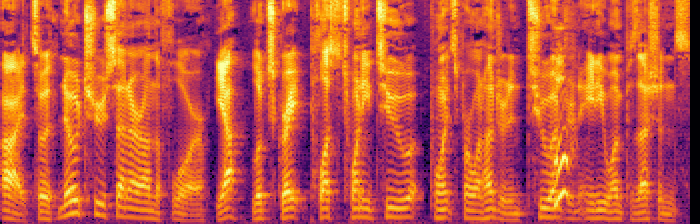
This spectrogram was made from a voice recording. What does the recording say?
All right, so with no true center on the floor, yeah, looks great. Plus 22 points per 100 and 281 possessions,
